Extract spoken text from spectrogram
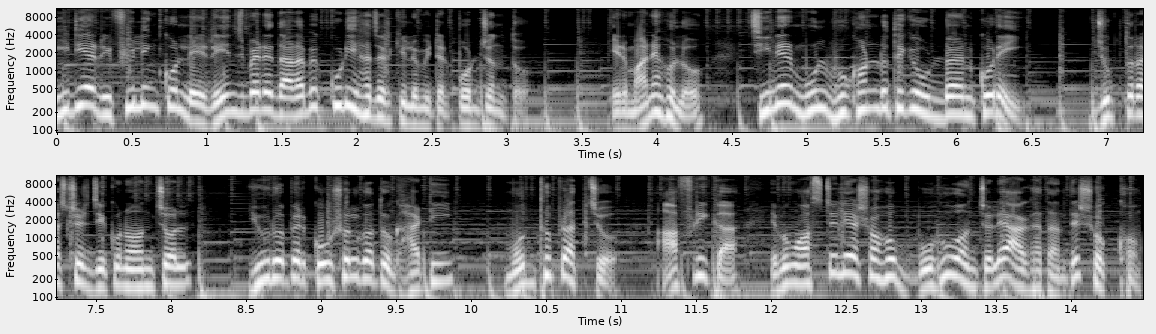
মিডিয়া রিফিলিং করলে রেঞ্জ বেড়ে দাঁড়াবে কুড়ি হাজার কিলোমিটার পর্যন্ত। এর মানে হল, চীনের মূল ভূখণ্ড থেকে উড্ডয়ন করেই যুক্তরাষ্ট্রের যে কোনো অঞ্চল, ইউরোপের কৌশলগত ঘাঁটি, মধ্যপ্রাচ্য, আফ্রিকা এবং অস্ট্রেলিয়া সহ বহু অঞ্চলে আঘাত আনতে সক্ষম।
